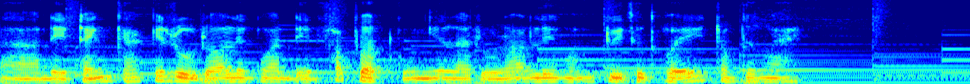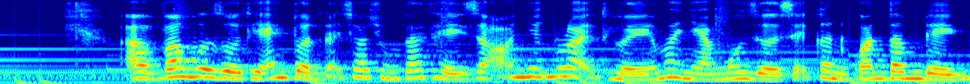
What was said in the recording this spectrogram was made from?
à, để tránh các cái rủi ro liên quan đến pháp luật cũng như là rủi ro liên quan truy thu thuế trong tương lai À, vâng vừa rồi thì anh Tuấn đã cho chúng ta thấy rõ những loại thuế mà nhà môi giới sẽ cần quan tâm đến.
